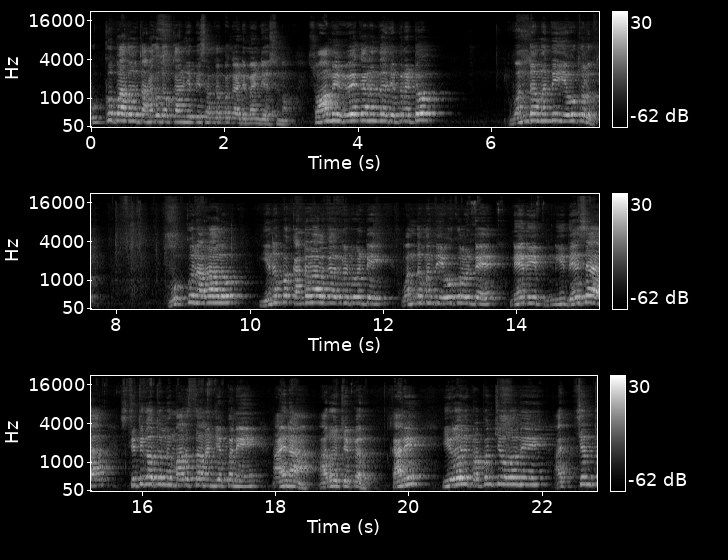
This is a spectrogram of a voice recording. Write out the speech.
ఉక్కు పాదం తనకు దొక్కని చెప్పి సందర్భంగా డిమాండ్ చేస్తున్నాం. స్వామి వివేకానంద చెప్పినట్టు వంద మంది యువకులు ఉక్కు నరాలు ఇనప కండరాలు కలిగినటువంటి వంద మంది యువకులు ఉంటే నేను ఈ- ఈ దేశ స్థితిగతుల్ని మారుస్తానని చెప్పని ఆయన ఆ రోజు చెప్పారు. కానీ ఈరోజు ప్రపంచంలోనే అత్యంత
